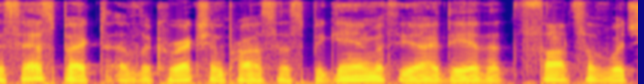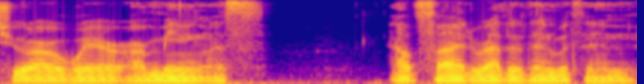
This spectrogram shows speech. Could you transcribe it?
This aspect of the correction process began with the idea that thoughts of which you are aware are meaningless, outside rather than within,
